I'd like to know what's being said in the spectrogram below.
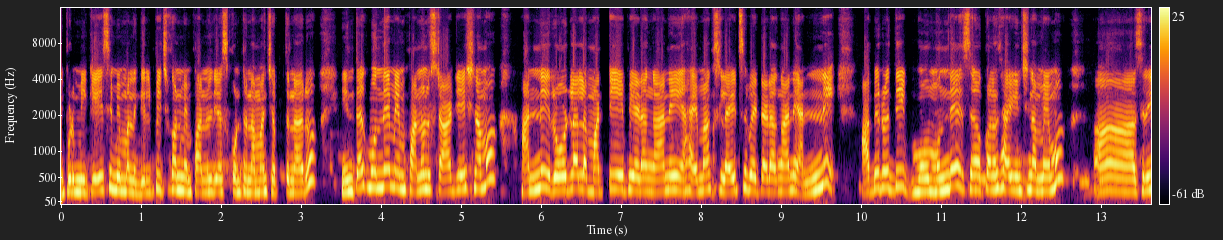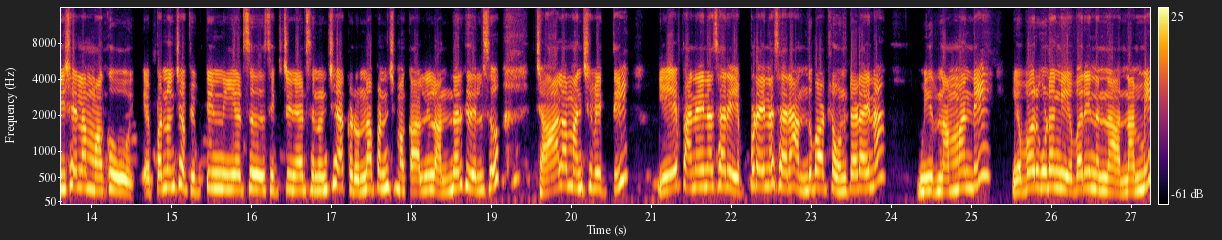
ఇప్పుడు మీకేసి మిమ్మల్ని గెలిపించుకొని మేము పనులు చేసుకుంటున్నామని చెప్తున్నారు. ఇంతకు ముందే మేము పనులు స్టార్ట్ చేసినాము. అన్ని రోడ్లలో మట్టి వేపియడం కానీ హైమాక్స్ లైట్స్ పెట్టడం కానీ అన్ని అభివృద్ధి ముందే కొనసాగించినాం మేము. ఆ శ్రీశైలం మాకు ఎప్పటి నుంచో ఫిఫ్టీన్ ఇయర్స్ సిక్స్టీన్ ఇయర్స్ నుంచి అక్కడ ఉన్నప్పటి నుంచి మా కాలనీలో అందరికీ తెలుసు. చాలా మంచి మంచి వ్యక్తి ఏ పనైనా సరే ఎప్పుడైనా సరే అందుబాటులో ఉంటాడైనా మీరు నమ్మండి. ఎవరు కూడా ఎవరిని నమ్మి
